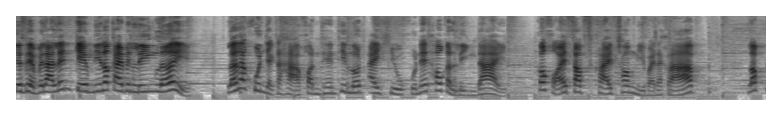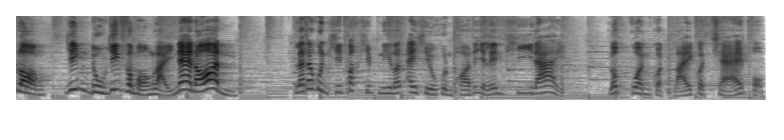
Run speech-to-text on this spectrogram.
อย่าเสียเวลาเล่นเกมนี้แล้วกลายเป็นลิงเลย แล้วถ้าคุณอยากจะหาคอนเทนต์ที่ลด IQ คุณให้เท่ากับลิงได้ ก็ขอให้ Subscribe ช่องนี้ไว้นะครับ รับรองยิ่งดูยิ่งสมองไหลแน่นอน และถ้าคุณคิดว่าคลิปนี้ลด IQ คุณพอที่จะเล่นขี้ได้ รบกวนกดไลค์กดแชร์ให้ผม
